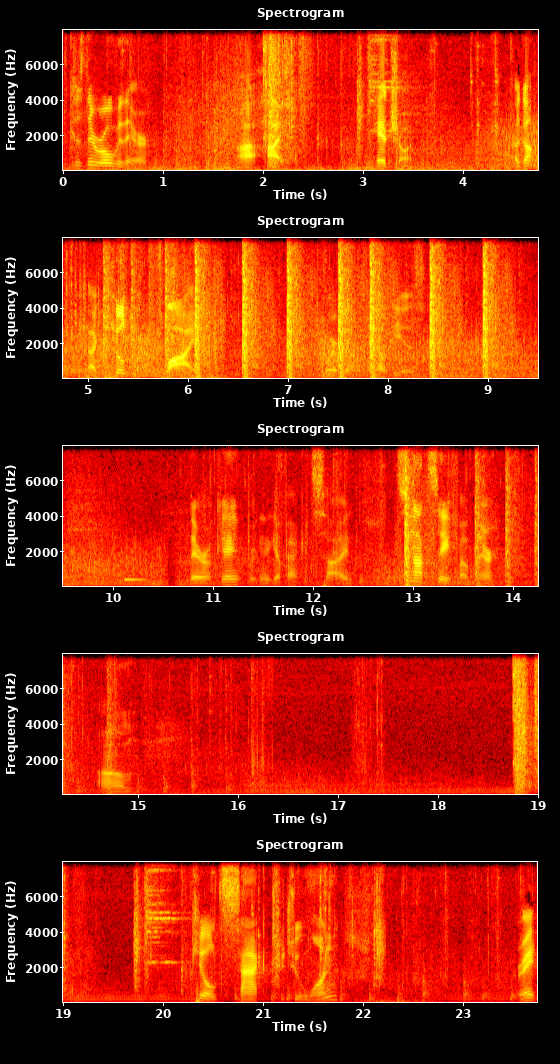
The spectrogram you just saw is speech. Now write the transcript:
Because they're over there. Ah, hi. Headshot. I got... I killed McFly. Wherever the hell he is there, okay? We're gonna get back inside. It's not safe out there. Um... Killed Sack221. Great.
